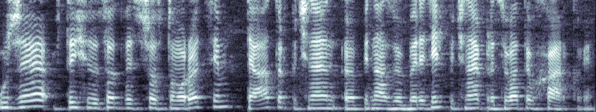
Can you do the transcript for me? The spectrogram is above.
Уже в 1926 році театр починає е, під назвою Березіль починає працювати в Харкові.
